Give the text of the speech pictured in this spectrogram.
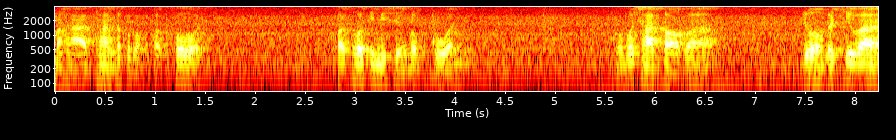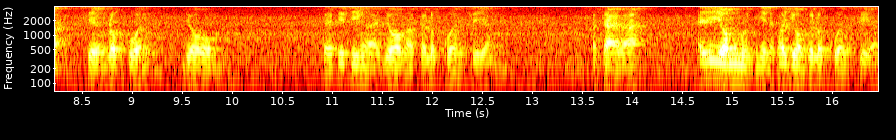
มาหาท่านแล้วก็บอกขอโทษ ขอโทษที่มีเสียงรบกวนหลวงพ่อชาตอบว่า โยมไปคิดว่าเสียงรบกวนโยม แต่ที่จริงอะโยมไปรบกวนเสียง เข้าใจไหมไอ้ที่โยมหงุดหงิดเพราะโยมไปรบกวนเสียง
